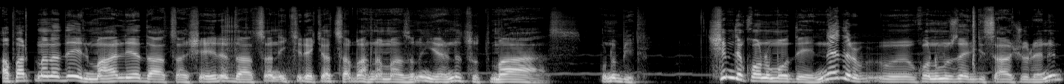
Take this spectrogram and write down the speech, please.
apartmana değil mahalleye dağıtsan, şehre dağıtsan iki rekat sabah namazının yerini tutmaz. Bunu bil. Şimdi konum o değil. Nedir e, konumuzla ilgisi aşurenin?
